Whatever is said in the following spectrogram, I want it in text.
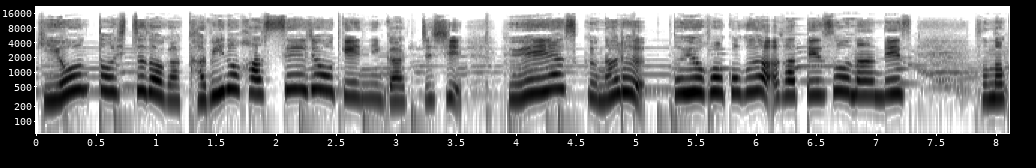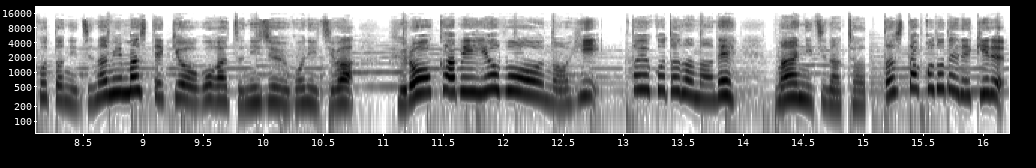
気温と湿度がカビの発生条件に合致し増えやすくなるという報告が上がっているそうなんです。そのことにちなみまして今日5月25日は風呂カビ予防の日。ということなので毎日のちょっとしたことでできる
